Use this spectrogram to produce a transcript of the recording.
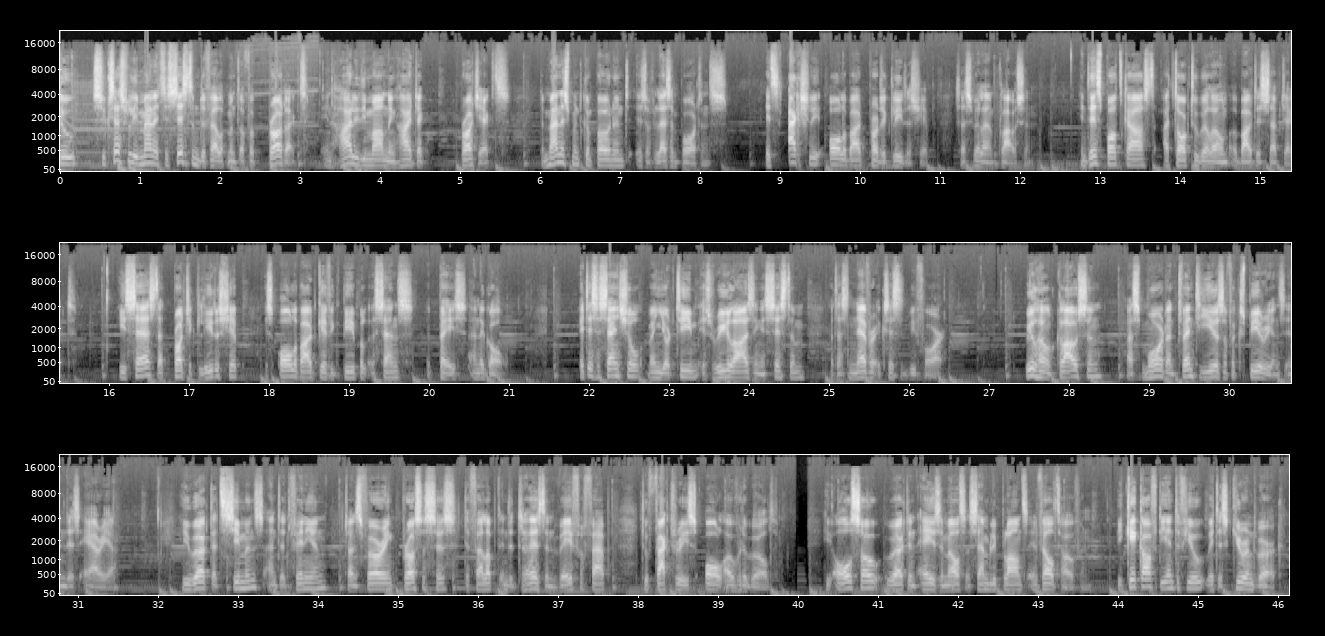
To successfully manage the system development of a product in highly demanding high tech projects, the management component is of less importance. It's actually all about project leadership, says Wilhelm Clausen. In this podcast, I talk to Wilhelm about this subject. He says that project leadership is all about giving people a sense, a pace, and a goal. It is essential when your team is realizing a system that has never existed before. Wilhelm Clausen has more than 20 years of experience in this area. He worked at Siemens and Infineon, transferring processes developed in the Dresden wafer fab to factories all over the world. He also worked in ASML's assembly plants in Veldhoven. We kick off the interview with his current work.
